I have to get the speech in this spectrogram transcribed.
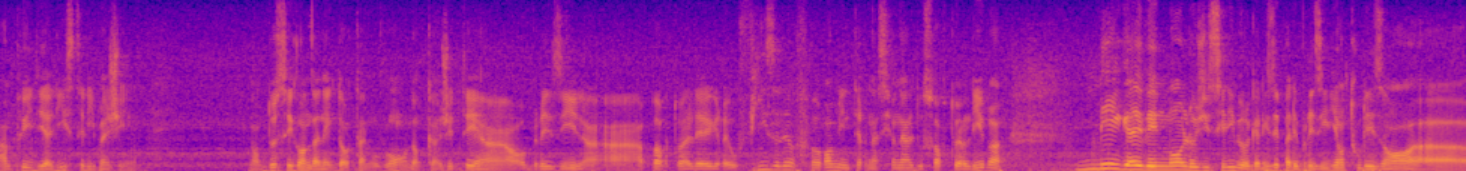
un peu idéalistes l'imaginent. Donc, deux secondes d'anecdote à nouveau. Donc, j'étais au Brésil, à, Porto Alegre, au FISL, Forum international du software libre, méga événement logiciel libre organisé par les Brésiliens tous les ans. Euh,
